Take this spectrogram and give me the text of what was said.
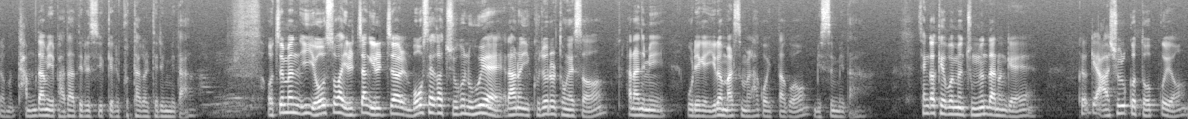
여러분 담담히 받아들일 수 있기를 부탁을 드립니다. 어쩌면 이 여호수아 1장 1절 모세가 죽은 후에라는 이 구절을 통해서 하나님이 우리에게 이런 말씀을 하고 있다고 믿습니다. 생각해 보면 죽는다는 게 그렇게 아쉬울 것도 없고요.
